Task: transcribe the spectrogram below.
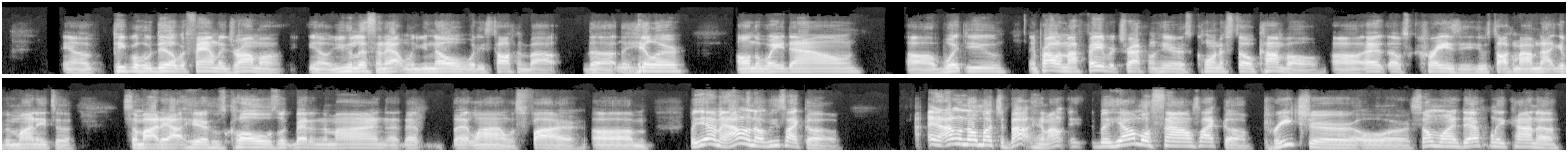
you know, people who deal with family drama, you know, you listen to that one, you know what he's talking about. The the mm-hmm. healer on the way down, uh, would you and probably my favorite track on here is Cornerstone Combo. Uh, that, that, was crazy. He was talking about I'm not giving money to somebody out here whose clothes look better than mine. That that, that line was fire. Um, but yeah, man, I don't know if he's like a. I don't know much about him, but he almost sounds like a preacher or someone definitely kind of,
